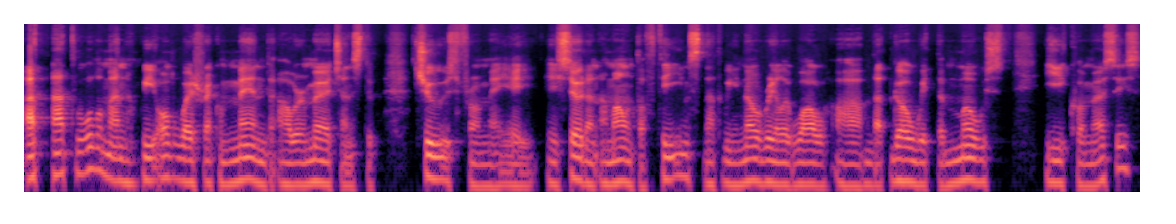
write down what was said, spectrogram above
At, at Woolman, we always recommend our merchants to choose from a, a, certain amount of themes that we know really well um, that go with the most e-commerces.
